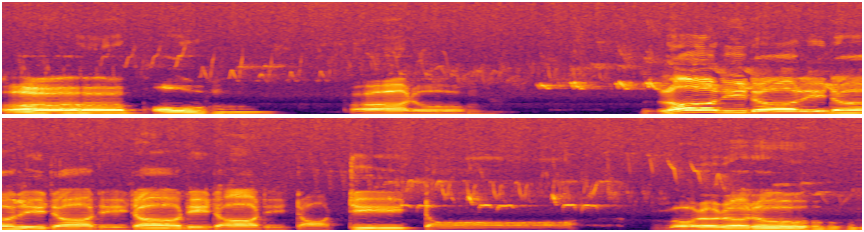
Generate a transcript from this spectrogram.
Up, om. Ba-dum. La di da di da di da di da di da di da di da. Ba-da-da-do.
